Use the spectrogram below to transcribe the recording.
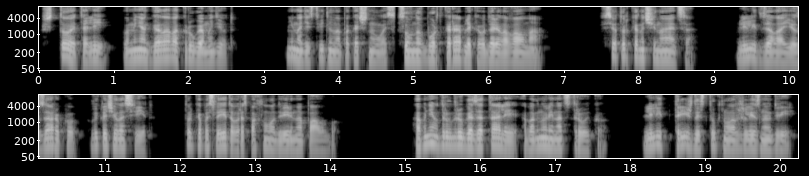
«Что это, Ли? У меня голова кругом идёт». Нина действительно покачнулась, словно в борт кораблика ударила волна. «Всё только начинается». Лилит взяла её за руку, выключила свет. Только после этого распахнула дверь на палубу. Обняв друг друга за талии, обогнули надстройку. Лилит трижды стукнула в железную дверь.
